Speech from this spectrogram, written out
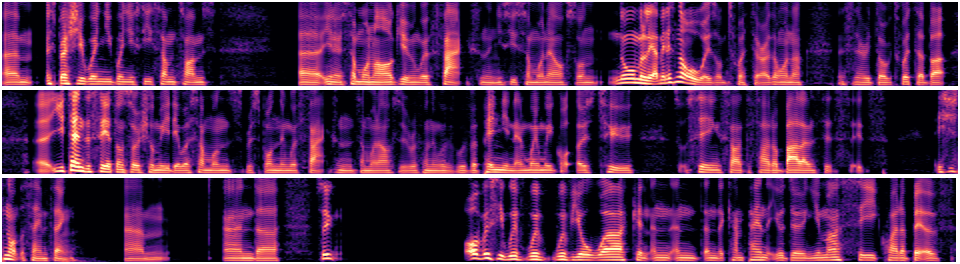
Um, especially when you when you see sometimes. Uh, you know, someone arguing with facts, and then you see someone else on. Normally, I mean, it's not always on Twitter. I don't want to necessarily dog Twitter, but uh, you tend to see it on social media where someone's responding with facts and someone else is responding with, with opinion. And when we've got those two sort of seeing side to side or balanced, it's it's it's just not the same thing. Um, and uh, so obviously with with with your work and, and and and the campaign that you're doing you must see quite a bit of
